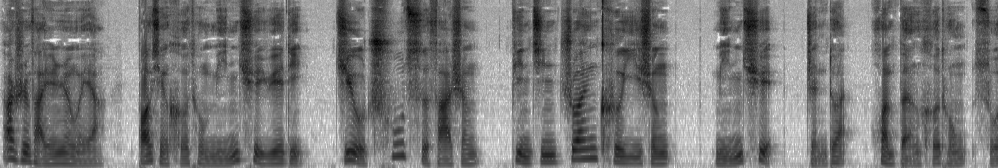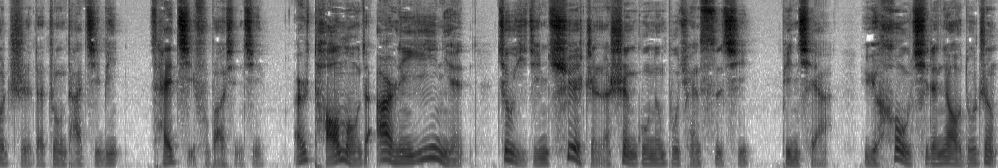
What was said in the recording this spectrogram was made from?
二审法院认为啊，保险合同明确约定，只有初次发生，并经专科医生明确诊断患本合同所指的重大疾病，才给付保险金。而陶某在二零一一年就已经确诊了肾功能不全四期，并且啊，与后期的尿毒症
